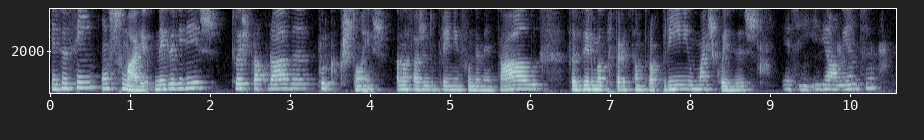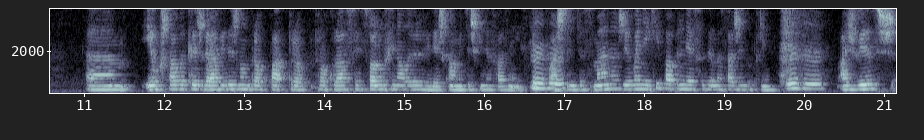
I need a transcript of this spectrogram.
Então, assim, um sumário. Na gravidez, tu és procurada por que questões? A massagem do períneo é fundamental, fazer uma preparação para o períneo, mais coisas. É assim, idealmente, hum, eu gostava que as grávidas não procurassem só no final da gravidez, que há muitas que ainda fazem isso. Tipo, Uhum. às 30 semanas, eu venho aqui para aprender a fazer massagem do períneo. Uhum. Às vezes,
